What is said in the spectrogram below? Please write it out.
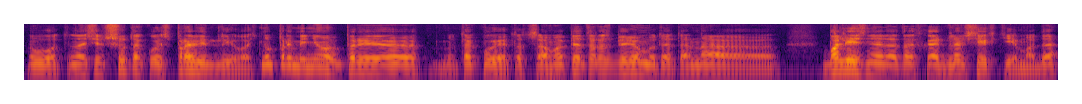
Вот, значит, что такое справедливость? Ну, применю, при э, такой этот сам, опять разберем вот это на болезненно, так сказать, для всех тема, да.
